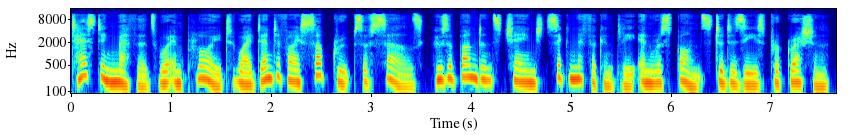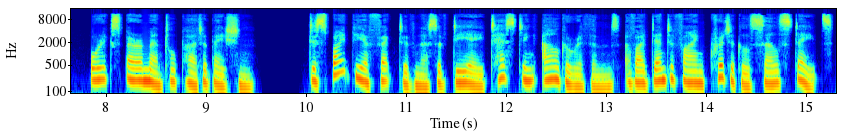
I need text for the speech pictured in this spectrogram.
testing methods were employed to identify subgroups of cells whose abundance changed significantly in response to disease progression or experimental perturbation. Despite the effectiveness of DA testing algorithms of identifying critical cell states,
